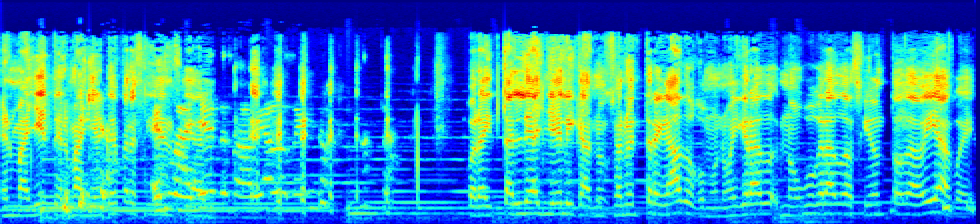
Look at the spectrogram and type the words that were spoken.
el mallete, el mallete presidencial. el mallete todavía lo tengo. Por ahí está el de Angélica, no se lo he entregado, como no hay grado, no hubo graduación todavía, pues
